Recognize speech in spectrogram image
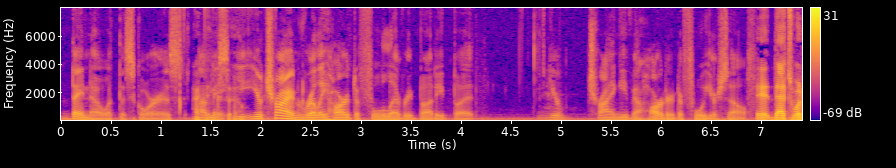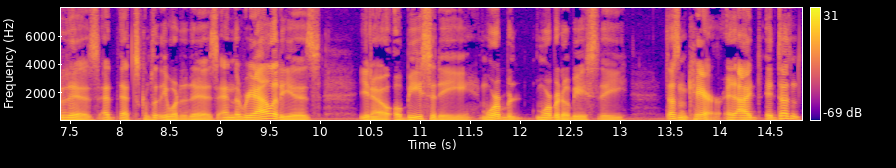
they know what the score is. I think mean, so. y- you're trying really hard to fool everybody, but you're trying even harder to fool yourself. It, that's what it is. That's completely what it is. And the reality is you know obesity morbid morbid obesity doesn't care. It, I, it doesn't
